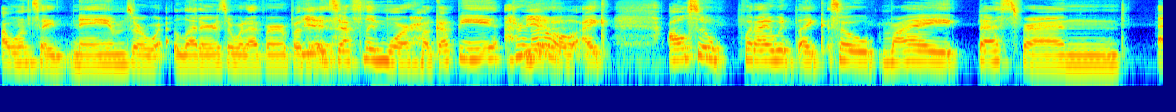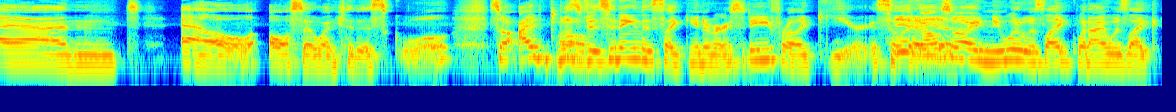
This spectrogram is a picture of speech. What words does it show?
I won't say names or wh- letters or whatever, but Yeah. it's definitely more hookup-y. I don't Yeah. know. Like, also, what I would like. So my best friend and Elle also went to this school. So I was Oh. visiting this like university for like years. So Yeah, like also yeah. I knew what it was like when I was like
